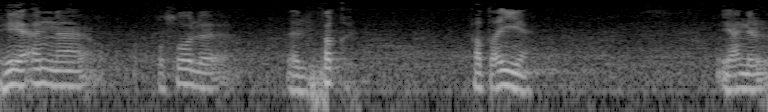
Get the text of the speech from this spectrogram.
هي أن أصول الفقه قطعية. يعني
